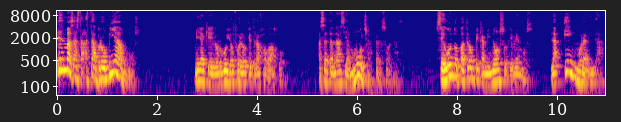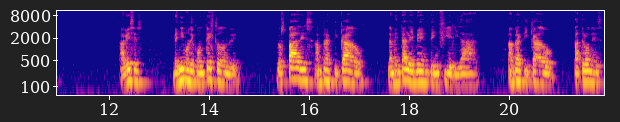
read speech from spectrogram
Es más, hasta, hasta bromeamos. Mira que el orgullo fue lo que trajo abajo a Satanás y a muchas personas. Segundo patrón pecaminoso que vemos, la inmoralidad. A veces venimos de contextos donde los padres han practicado lamentablemente infidelidad, han practicado patrones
